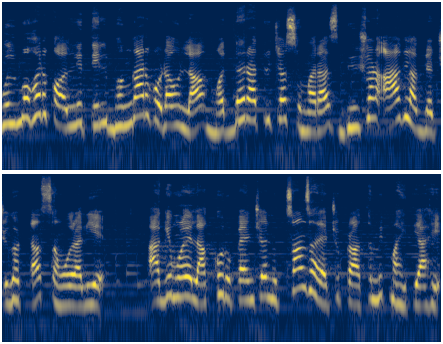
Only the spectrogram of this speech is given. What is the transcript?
गुलमोहर कॉलनीतील भंगार गोडाऊनला मध्यरात्रीच्या सुमारास भीषण आग लागल्याची घटना समोर आली आहे आगीमुळे लाखो रुपयांचे नुकसान झाल्याची प्राथमिक माहिती आहे.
